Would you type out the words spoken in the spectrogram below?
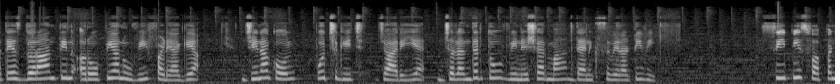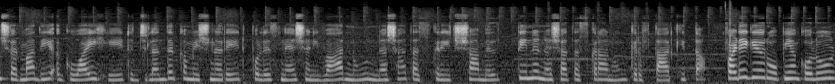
ਅਤੇ ਇਸ ਦੌਰਾਨ ਤਿੰਨ ਆਰੋਪੀਆਂ ਨੂੰ ਵੀ ਫੜਿਆ ਗਿਆ। ਜਿਨ੍ਹਾਂ ਕੋਲ ਪੁੱਛਗਿੱਛ ਜਾਰੀ ਹੈ। ਜਲੰਧਰ ਤੋਂ ਵਿਨੇ ਸ਼ਰਮਾ, ਦੈਨਿਕ ਸਵੇਰਾ ਟੀਵੀ। ਸੀਪੀ ਸਵਪਨ ਸ਼ਰਮਾ ਦੀ ਅਗਵਾਈ ਹੇਠ ਜਲੰਧਰ ਕਮਿਸ਼ਨਰੇਟ ਪੁਲਿਸ ਨੇ ਸ਼ਨੀਵਾਰ ਨੂੰ ਨਸ਼ਾ ਤਸਕਰੀ 'ਚ ਸ਼ਾਮਿਲ ਤਿੰਨ ਨਸ਼ਾ ਤਸਕਰਾਂ ਨੂੰ ਗ੍ਰਿਫਤਾਰ ਕੀਤਾ। ਫੜੇ ਗਏ ਆਰੋਪੀਆਂ ਕੋਲੋਂ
